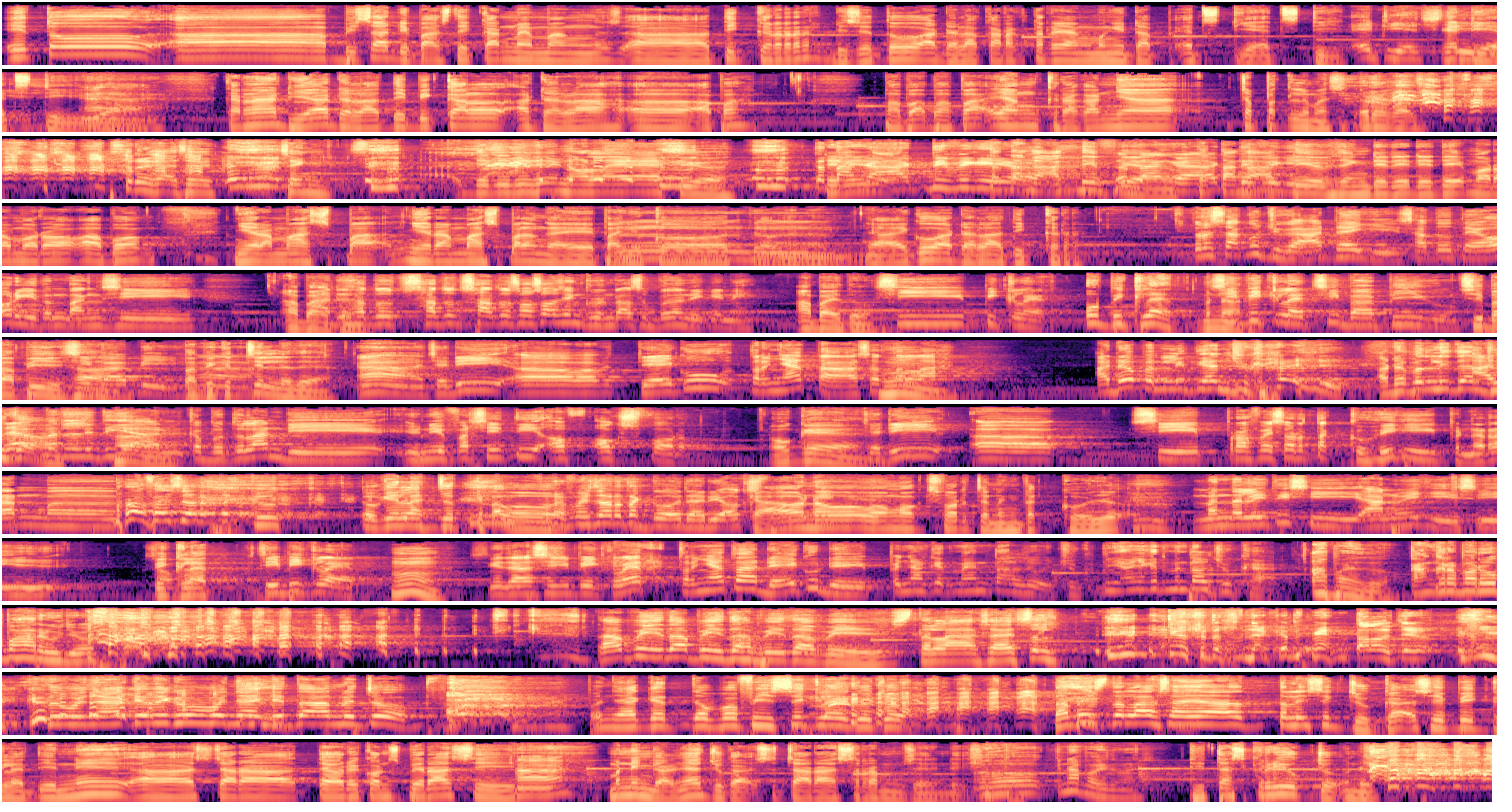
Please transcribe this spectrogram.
Itu eh, bisa dipastikan memang eh, Tiger di situ adalah karakter yang mengidap ADHD. ADHD. ADHD Ah. ya. Karena dia adalah tipikal adalah eh, apa? Bapak-bapak yang gerakannya cepet loh Mas. Ero gak sih? Sing jadi didik noleh gitu. Tetangga aktif iki ya? Tetangga aktif ya. Tetangga aktif sing didik-didik moro-moro apa nyiram aspal nyiram aspal nggak banyu got. Hmm. Nah, itu adalah Tiger. Terus aku juga ada iki satu teori tentang si Apa ada itu? satu satu satu sosok yang tak sebutan di kini. Apa itu? Si Piglet. Oh Piglet, Si benar. Piglet si babi iku. Si babi, Si ha, babi. babi Ah. kecil itu ya. Nah, jadi eh, dia itu ternyata setelah ada penelitian juga ini. Hmm. Ada penelitian ada juga, Mas? penelitian kebetulan di University of Oxford. Oke. Jadi eh, si Profesor Teguh ini beneran me- Profesor Teguh. Oke lanjut Wawo. Profesor Teguh dari Kau Oxford ono ini wong Oxford jeneng Teguh yuk. meneliti si anu iki si Piglet. Si Piglet. Hmm. Ternyata si Piglet ternyata dia itu deh penyakit mental yuk, juga penyakit mental juga. Apa itu? Kanker paru-paru yuk. Tapi tapi tapi tapi setelah saya sel Itu udah penyakit mental yuk. itu penyakit itu penyakit anu cuk. Penyakit apa fisik lah itu cuk. Tapi setelah saya telisik juga si Piglet ini eh, secara teori konspirasi Hah? meninggalnya juga secara serem sih di situ. Oh, kenapa itu mas? Di tes kriuk cuk.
